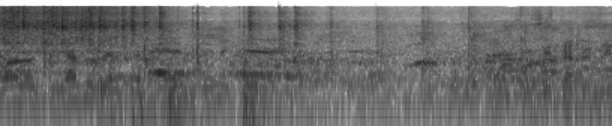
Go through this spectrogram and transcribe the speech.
Aguados los chingazos del René. Tiene que. cosita René.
